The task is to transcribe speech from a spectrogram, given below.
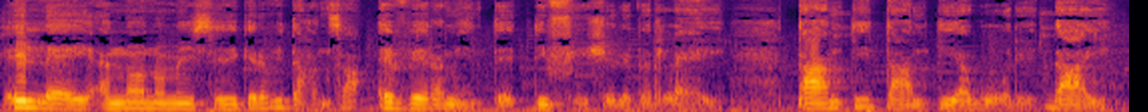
e lei a nono mese di gravidanza è veramente difficile per lei. Tanti tanti auguri, dai!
